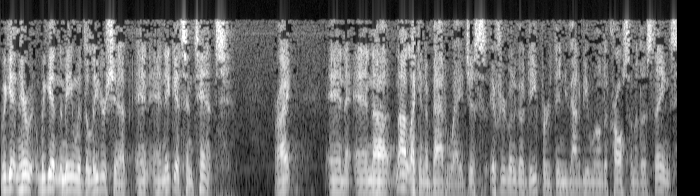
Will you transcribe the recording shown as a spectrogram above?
We get in here, we get in the meeting with the leadership, and and it gets intense, right? And and uh, not like in a bad way. Just if you're going to go deeper, then you got to be willing to cross some of those things.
